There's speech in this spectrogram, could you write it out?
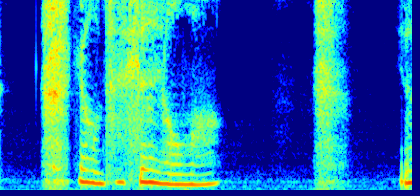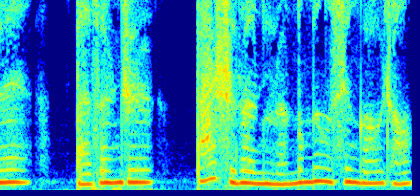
让我去炫耀吗？因为百分之八十的女人都没有性高潮，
